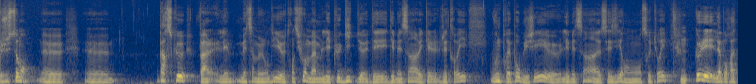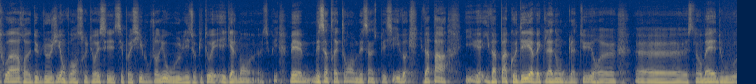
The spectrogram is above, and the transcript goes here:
justement, parce que, enfin, les médecins me l'ont dit 36 fois, même les plus geeks des, des, médecins avec lesquels j'ai travaillé, vous ne pourrez pas obliger euh, les médecins à saisir en structuré. Hmm. Que les laboratoires euh, de biologie envoient en structuré, c'est possible aujourd'hui, ou les hôpitaux également, euh, c'est possible. Mais médecin traitant, médecin spécial, il va, il va pas, il, va pas coder avec la nomenclature euh, Snowmed ou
